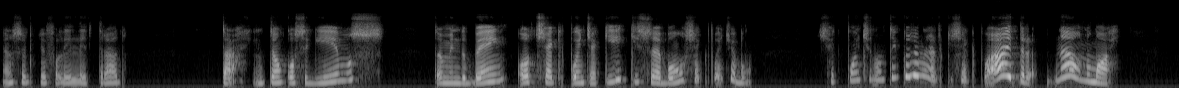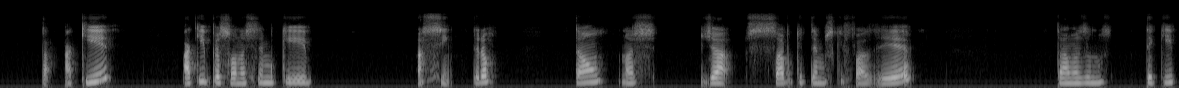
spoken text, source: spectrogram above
Eu não sei porque eu falei letrado. Tá, então conseguimos. Tamo indo bem. Outro checkpoint aqui, que isso é bom. Checkpoint é bom. Checkpoint não tem coisa melhor que checkpoint. Ai, não, não morre. Tá, aqui. Aqui, pessoal, nós temos que... Assim, entendeu? Então, nós já sabe o que temos que fazer. Tá, mas eu não... Tem que...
